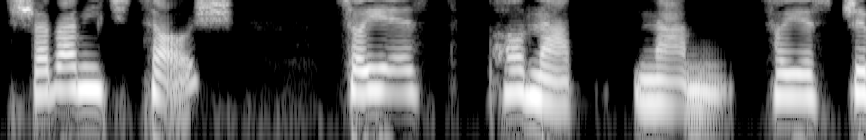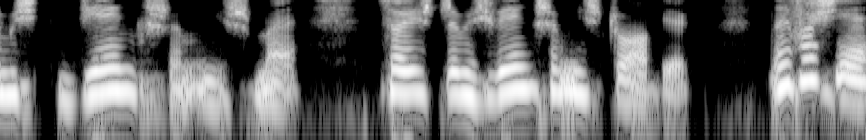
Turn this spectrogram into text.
trzeba mieć coś, co jest ponad nami, co jest czymś większym niż my, co jest czymś większym niż człowiek. No i właśnie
